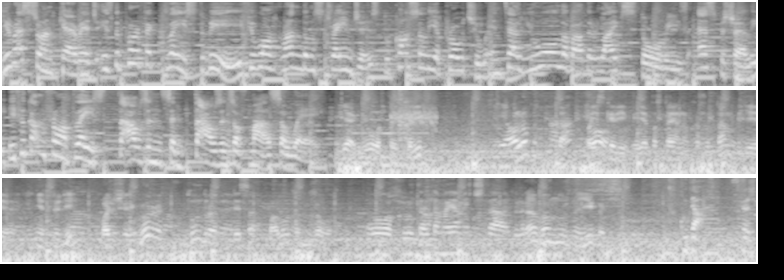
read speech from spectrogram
The restaurant carriage is the perfect place to be if you want random strangers to constantly approach you and tell you all about their life stories, especially if you come from a place thousands and thousands of miles away. Я геолог-поисковик. Геолог? Да, поисковик. Я постоянно хожу там, где нет людей, большие горы, тундра, леса, болота, золото. О, круто, это моя мечта. Да, вам нужно ехать. Куда? Скажи.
